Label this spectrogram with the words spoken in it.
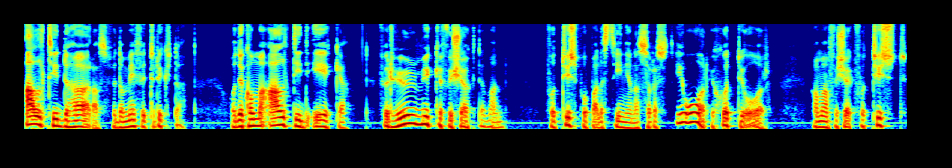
alltid höras för de är förtryckta. Och det kommer alltid eka. För hur mycket försökte man få tyst på palestiniernas röst? I år, i 70 år har man försökt få tyst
